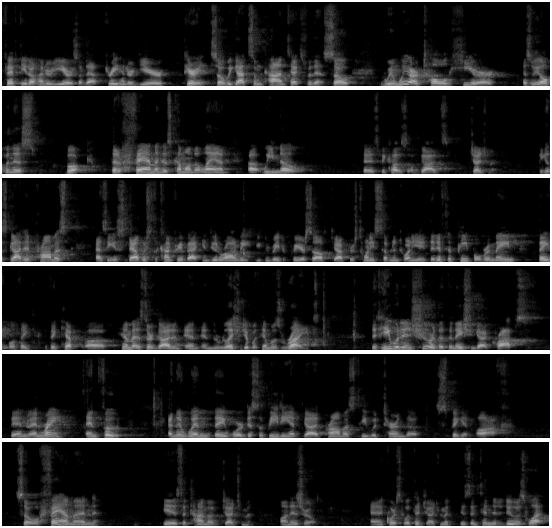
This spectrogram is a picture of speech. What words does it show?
50 to 100 years of that 300 year period. So we got some context for this. So when we are told here, as we open this book, that a famine has come on the land, uh, we know that it's because of God's judgment. Because God had promised, as He established the country back in Deuteronomy, you can read it for yourself, chapters 27 and 28, that if the people remained faithful, if they, if they kept uh, Him as their God and, and, and the relationship with Him was right, that he would ensure that the nation got crops and, and rain and food. And then when they were disobedient, God promised he would turn the spigot off. So a famine is a time of judgment on Israel. And of course, what the judgment is intended to do is what?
